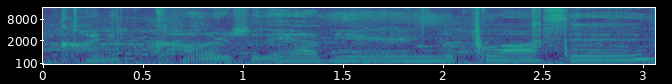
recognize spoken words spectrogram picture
What kind of colors do they have here in lip glosses?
